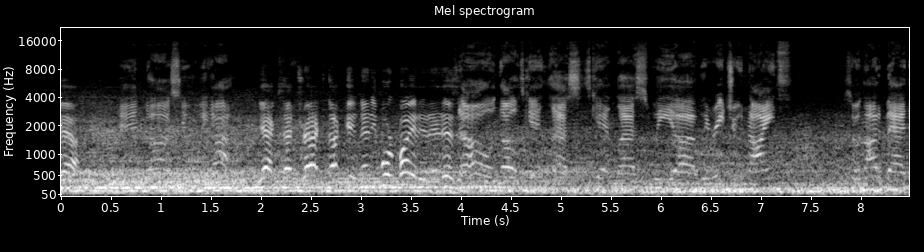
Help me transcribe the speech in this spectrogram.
Yeah. And uh, see what we got. Yeah, because that track's not getting any more bite in it, is it? No, no, it's getting less. It's getting less. We uh, we reach June 9th, so not a bad.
